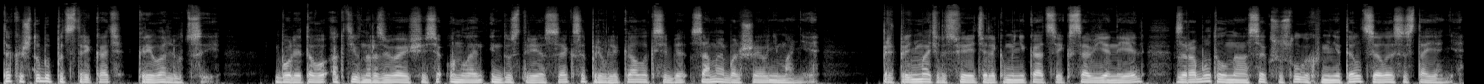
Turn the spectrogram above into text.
так и чтобы подстрекать к революции. Более того, активно развивающаяся онлайн-индустрия секса привлекала к себе самое большое внимание. Предприниматель в сфере телекоммуникаций Ксавье Ниэль заработал на секс-услугах в Минител целое состояние.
